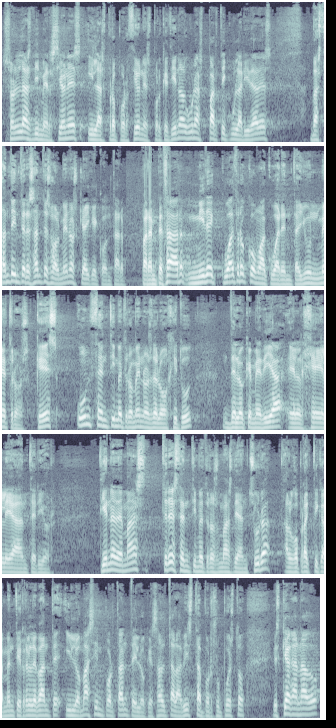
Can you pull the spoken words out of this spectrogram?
son las dimensiones y las proporciones, porque tiene algunas particularidades bastante interesantes o al menos que hay que contar. Para empezar, mide 4,41 metros, que es un centímetro menos de longitud de lo que medía el GLA anterior. Tiene además 3 centímetros más de anchura, algo prácticamente irrelevante, y lo más importante y lo que salta a la vista, por supuesto, es que ha ganado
